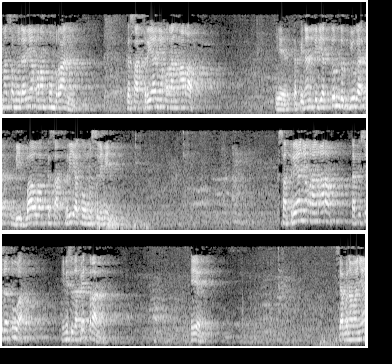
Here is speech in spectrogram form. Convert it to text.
masa mudanya orang pemberani, kesatrianya orang Arab. Ya, yeah, tapi nanti dia tunduk juga di bawah kesatria kaum muslimin. Kesatrianya orang Arab, tapi sudah tua. Ini sudah veteran. Iya. Siapa namanya?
